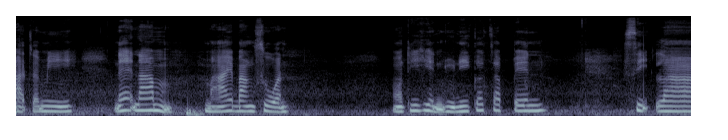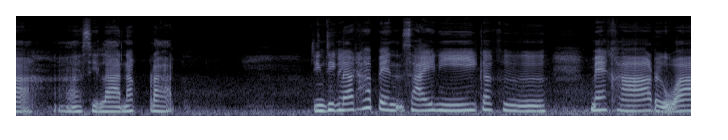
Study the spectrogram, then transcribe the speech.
อาจจะมีแนะนำไม้บางส่วนอที่เห็นอยู่นี้ก็จะเป็นศิลาศิลานักปราชญ์จริงๆแล้วถ้าเป็นไซส์นี้ก็คือแม่ค้าหรือว่า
